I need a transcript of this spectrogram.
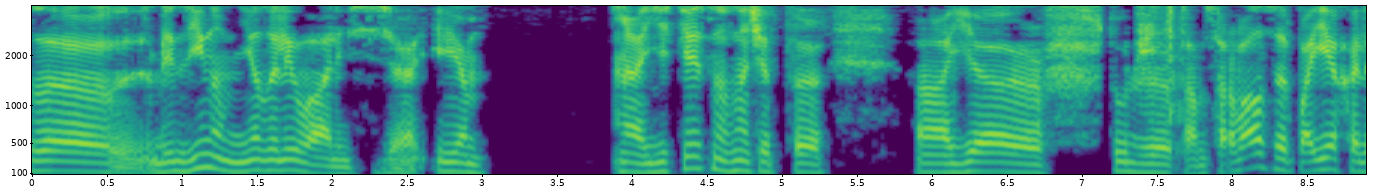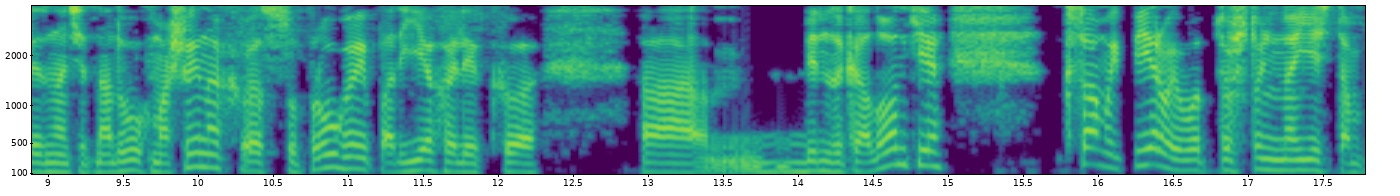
бензином не заливались. И а, естественно, значит, э, а, я тут же там сорвался, поехали, значит, на двух машинах с супругой, подъехали к а, бензоколонке, к самой первой, вот то, что ни на есть там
